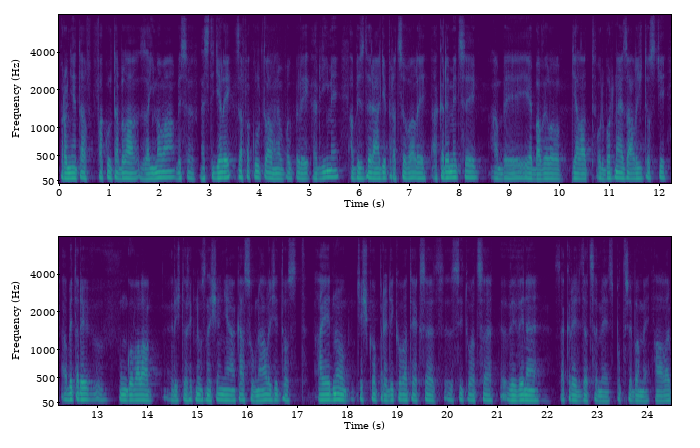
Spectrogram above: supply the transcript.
Pro ně ta fakulta byla zajímavá, aby se nestyděli za fakultu, ale naopak byli hrdými, aby zde rádi pracovali akademici, aby je bavilo dělat odborné záležitosti, aby tady fungovala, když to řeknu vznešeně, nějaká sounáležitost. A jedno těžko predikovat, jak se situace vyvine s akreditacemi, s potřebami, ale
